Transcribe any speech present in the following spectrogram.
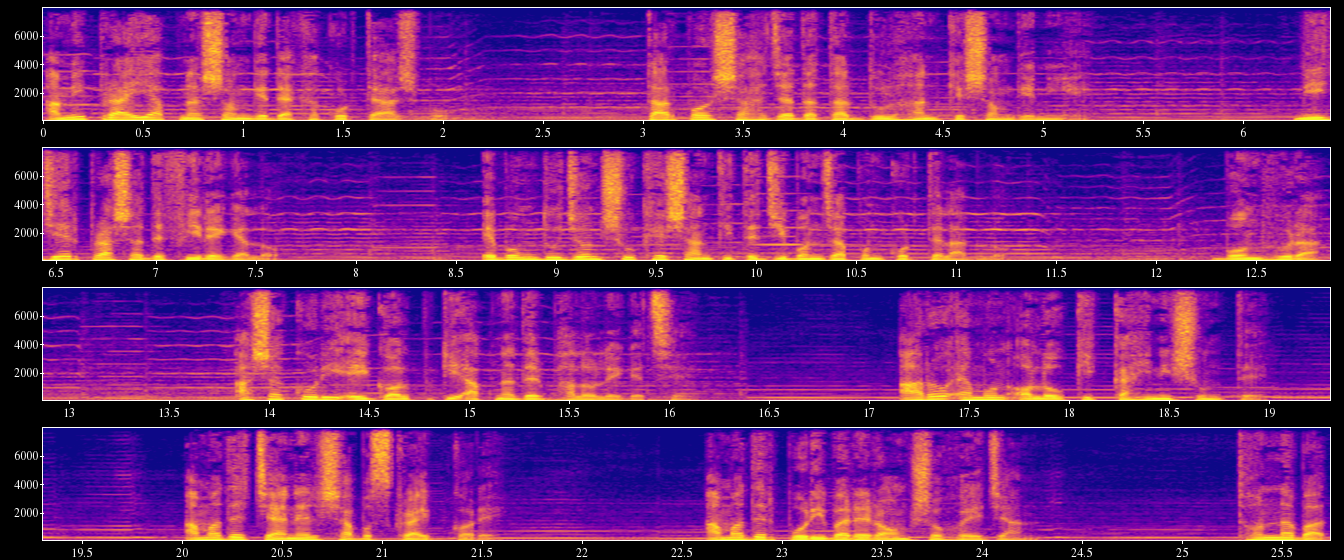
আমি প্রায়ই আপনার সঙ্গে দেখা করতে আসব। তারপর শাহজাদা তার দুলহানকে সঙ্গে নিয়ে। নিজের প্রাসাদে ফিরে গেল। এবং দুজন সুখে শান্তিতে জীবনযাপন করতে লাগল। বন্ধুরা, আশা করি এই গল্পটি আপনাদের ভালো লেগেছে। আরও এমন অলৌকিক কাহিনী শুনতে আমাদের চ্যানেল সাবস্ক্রাইব করে। আমাদের পরিবারের অংশ হয়ে যান। ধন্যবাদ।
